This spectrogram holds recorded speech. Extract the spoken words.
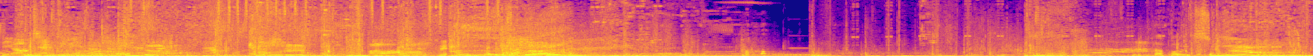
The objective is under Oh, Steve.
